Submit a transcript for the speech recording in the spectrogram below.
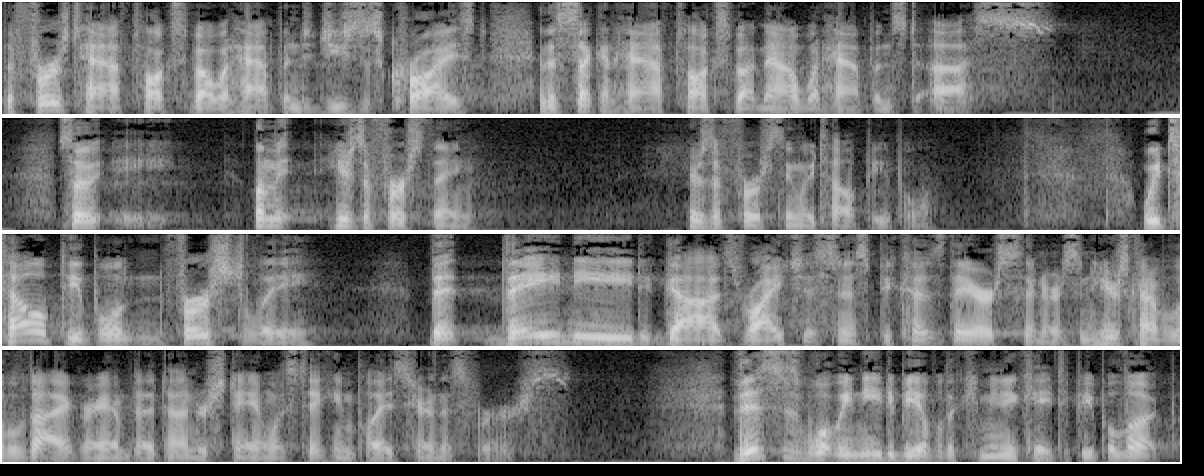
the first half talks about what happened to Jesus Christ, and the second half talks about now what happens to us. So let me here's the first thing. Here's the first thing we tell people. We tell people firstly that they need God's righteousness because they are sinners. And here's kind of a little diagram to, to understand what's taking place here in this verse. This is what we need to be able to communicate to people. Look,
